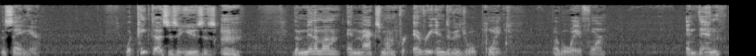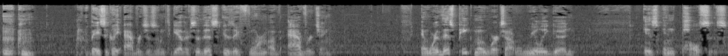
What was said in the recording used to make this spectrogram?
the same here. What peak does is it uses the minimum and maximum for every individual point of a waveform and then basically averages them together. So this is a form of averaging. And where this peak mode works out really good is in pulses,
